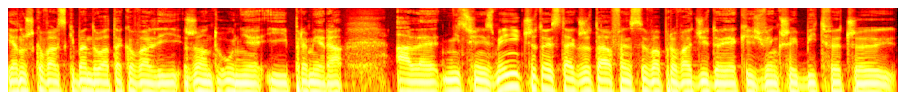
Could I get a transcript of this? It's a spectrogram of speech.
Janusz Kowalski będą atakowali rząd, Unię i premiera, ale nic się nie zmieni. Czy to jest tak, że ta ofensywa prowadzi do jakiejś większej bitwy, czy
